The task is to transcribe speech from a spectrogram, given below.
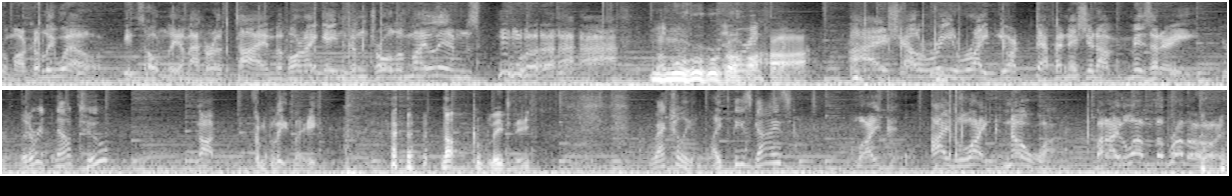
Remarkably well. It's only a matter of time before I gain control of my limbs. I shall rewrite your definition of misery. You're literate now too? Not completely. Not completely. You actually like these guys? Like, I like no one. But I love the Brotherhood.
